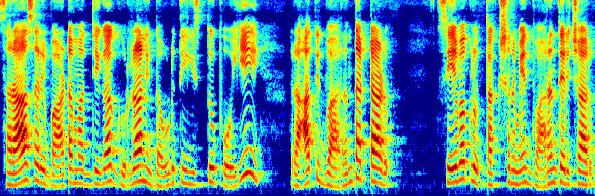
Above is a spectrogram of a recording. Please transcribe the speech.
సరాసరి బాట మధ్యగా గుర్రాన్ని దౌడు తీయిస్తూ పోయి రాతి ద్వారం తట్టాడు. సేవకులు తక్షణమే ద్వారం తెరిచారు.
